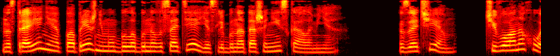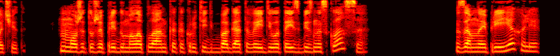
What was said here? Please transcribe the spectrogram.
Настроение по-прежнему было бы на высоте, если бы Наташа не искала меня. Зачем? Чего она хочет? Может, уже придумала план, как окрутить богатого идиота из бизнес-класса? За мной приехали,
